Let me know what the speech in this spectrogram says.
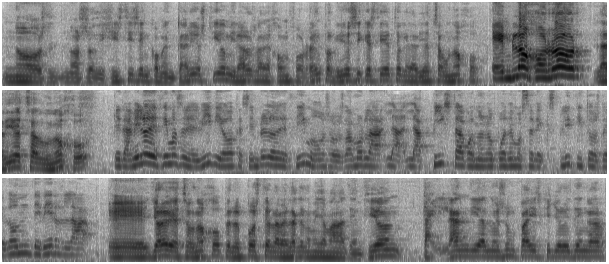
nos, nos lo dijisteis en comentarios, tío. Miraros la de Home for Rent, porque yo sí que es cierto que le había echado un ojo. En Blog Horror le había echado un ojo. Que también lo decimos en el vídeo, que siempre lo decimos, os damos la, pista cuando no podemos ser explícitos de dónde verla. Eh, yo le había echado un ojo, pero el póster la verdad que no me llama la atención. Tailandia no es un país que yo le tenga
